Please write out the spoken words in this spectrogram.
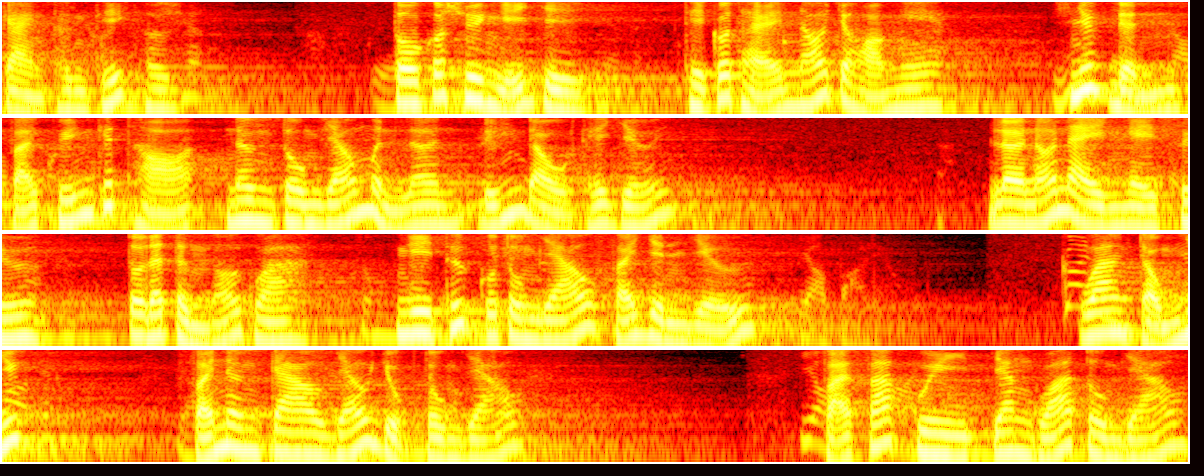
càng thân thiết hơn. Tôi có suy nghĩ gì thì có thể nói cho họ nghe. Nhất định phải khuyến khích họ nâng tôn giáo mình lên đứng đầu thế giới. Lời nói này ngày xưa tôi đã từng nói qua. Nghi thức của tôn giáo phải gìn giữ. Quan trọng nhất, phải nâng cao giáo dục tôn giáo phải phát huy văn hóa tôn giáo.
